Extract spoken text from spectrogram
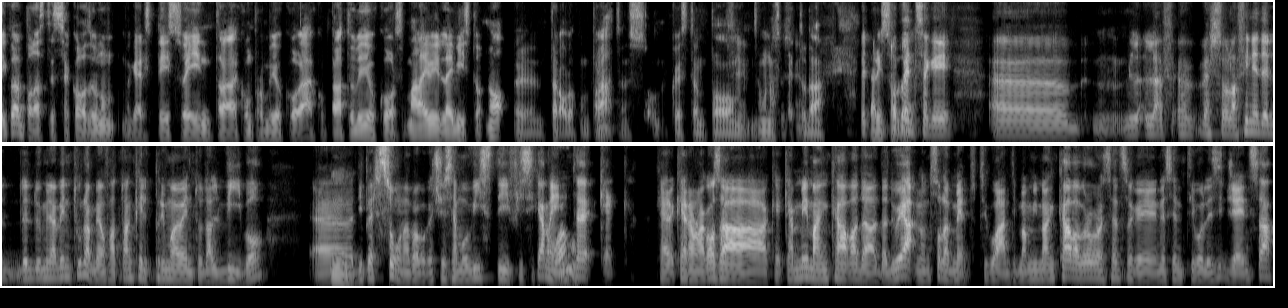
E qua è un po' la stessa cosa, uno magari spesso entra, compra un videocorso, ah, ho comprato il videocorso, ma l'hai, l'hai visto? No, eh, però l'ho comprato, insomma, questo è un po' sì, un aspetto sì. da, da, risolvere. Tu pensa che uh, la, verso la fine del, del, 2021 abbiamo fatto anche il primo evento dal vivo, uh, mm. di persona, proprio che ci siamo visti fisicamente, oh, wow. che, che, era una cosa che, che a me mancava da, da, due anni, non solo a me, a tutti quanti, ma mi mancava proprio nel senso che ne sentivo l'esigenza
